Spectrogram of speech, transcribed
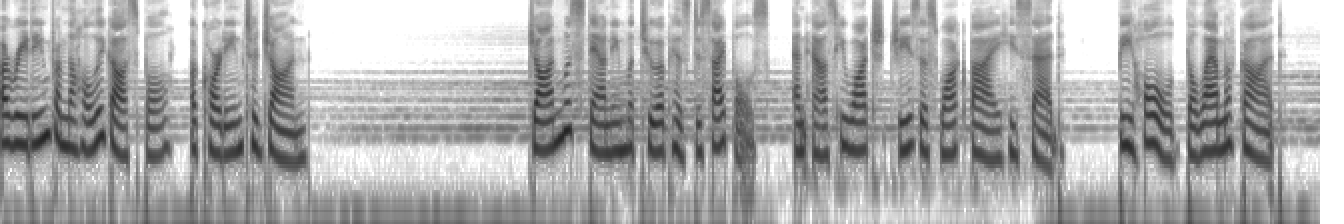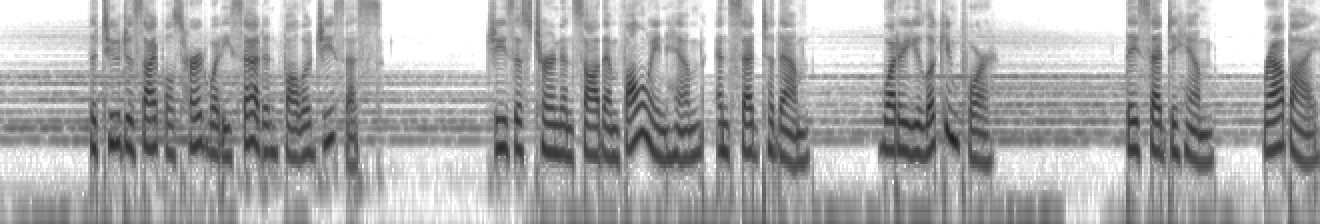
A reading from the Holy Gospel according to John. John was standing with two of his disciples and as he watched Jesus walk by, he said, Behold, the Lamb of God. The two disciples heard what he said and followed Jesus. Jesus turned and saw them following him and said to them, What are you looking for? They said to him, Rabbi,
